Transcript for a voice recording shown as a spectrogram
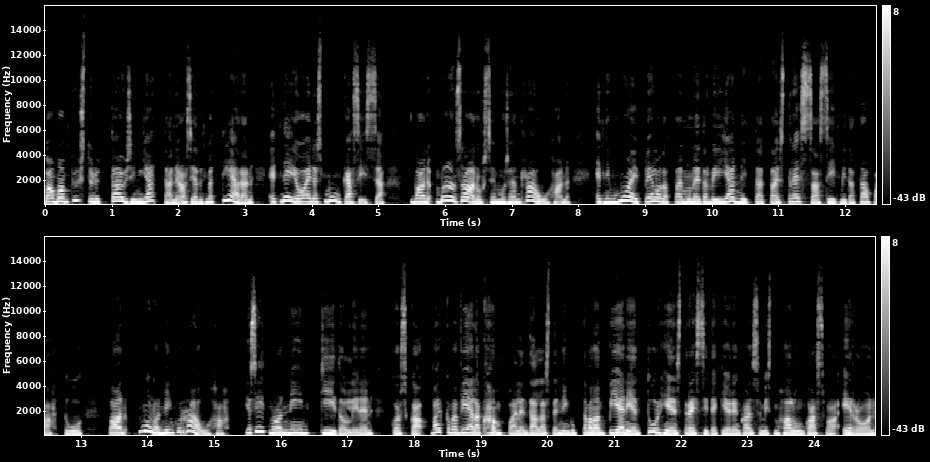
vaan mä oon pystynyt täysin jättämään ne asiat, että mä tiedän, että ne ei ole edes mun käsissä, vaan mä oon saanut semmoisen rauhan, että niinku mua ei pelota tai mun ei tarvii jännittää tai stressaa siitä, mitä tapahtuu, vaan mulla on niinku rauha. Ja siitä mä oon niin kiitollinen, koska vaikka mä vielä kamppailen tällaisten niin kuin, tavallaan pienien turhien stressitekijöiden kanssa, mistä mä haluan kasvaa eroon,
